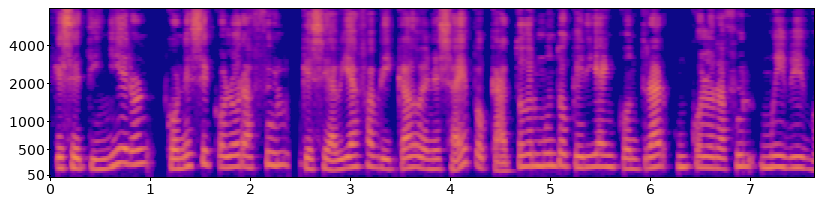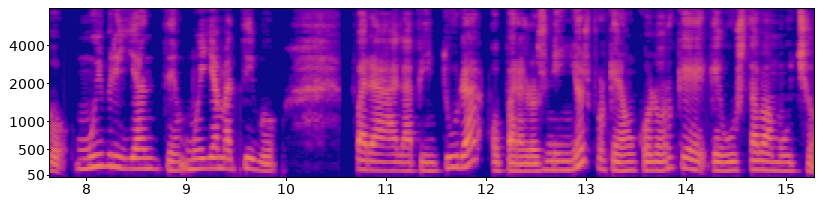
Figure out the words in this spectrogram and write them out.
que se tiñeron con ese color azul que se había fabricado en esa época. Todo el mundo quería encontrar un color azul muy vivo, muy brillante, muy llamativo para la pintura o para los niños, porque era un color que, gustaba mucho.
